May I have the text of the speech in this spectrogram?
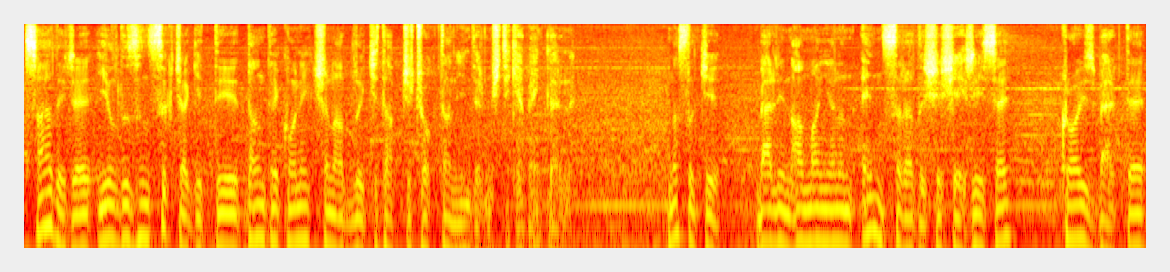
Sadece Yıldız'ın sıkça gittiği Dante Connection adlı kitapçı çoktan indirmişti kepenklerini. Nasıl ki Berlin Almanya'nın en sıra dışı şehri ise Kreuzberg'de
